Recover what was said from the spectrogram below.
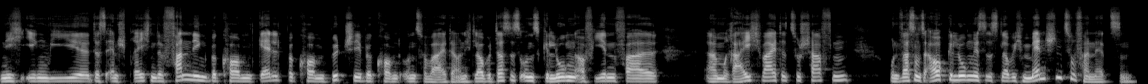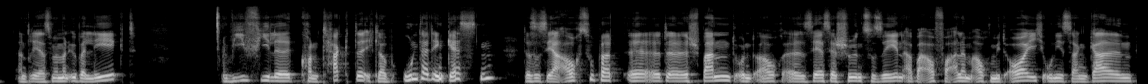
nicht irgendwie das entsprechende Funding bekommt, Geld bekommt, Budget bekommt und so weiter. Und ich glaube, das ist uns gelungen, auf jeden Fall ähm, Reichweite zu schaffen. Und was uns auch gelungen ist, ist, glaube ich, Menschen zu vernetzen. Andreas, wenn man überlegt, wie viele Kontakte, ich glaube, unter den Gästen, das ist ja auch super äh, spannend und auch äh, sehr, sehr schön zu sehen, aber auch vor allem auch mit euch, Uni St. Gallen,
